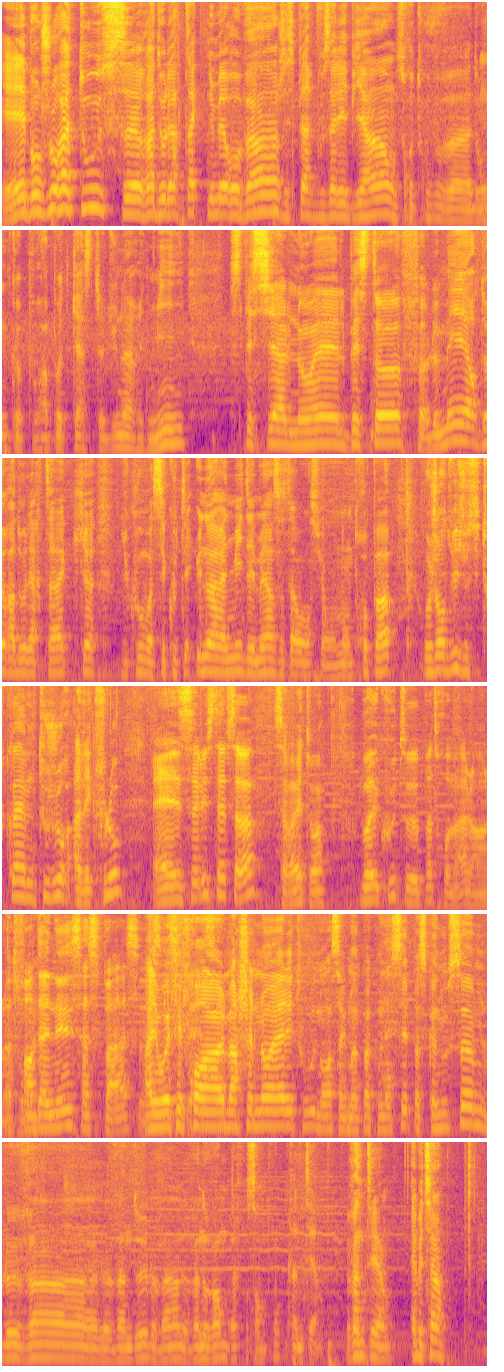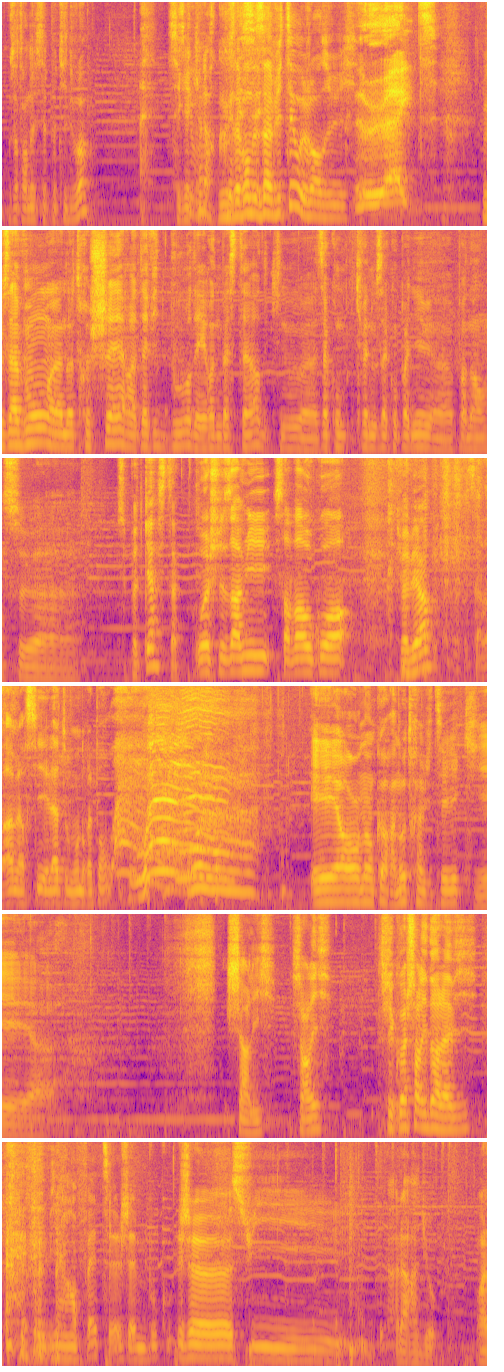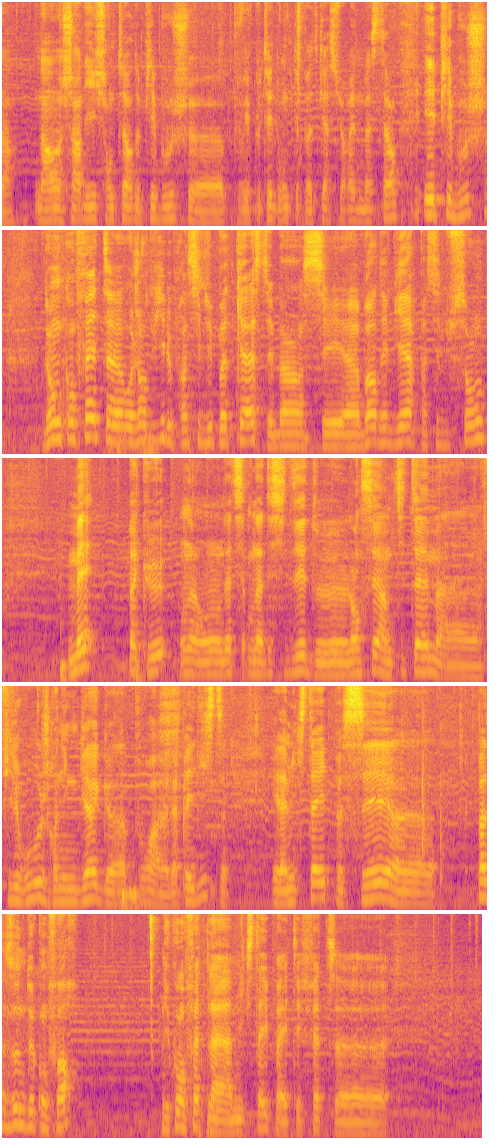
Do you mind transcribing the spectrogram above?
Et bonjour à tous, euh, Radio L'Artac numéro 20, j'espère que vous allez bien. On se retrouve euh, donc pour un podcast d'une heure et demie, spécial Noël, best-of, le meilleur de Radio L'Artac. Du coup, on va s'écouter une heure et demie des meilleures interventions, non trop pas. Aujourd'hui, je suis tout- quand même toujours avec Flo. Eh salut Steph, ça va? Ça va et toi? Bah écoute, euh, pas trop mal, hein. la trop fin mal. d'année ça se passe. Ah, ça ouais, il fait froid, le marché de Noël et tout. Non, ça n'a même pas commencé parce que nous sommes le 20, le 22, le 20, le 20 novembre, bref, on s'en prend. 21. 21. Eh ben tiens, vous entendez cette petite voix? C'est Est-ce que quelqu'un. vous la Nous avons des invités aujourd'hui. Right Nous avons euh, notre cher David Bourd et Iron Bastard qui, nous, euh, qui va nous accompagner euh, pendant ce, euh, ce podcast. Wesh les amis, ça va ou quoi? Tu vas bien? Ça va, merci. Et là tout le monde répond ouais. Et on a encore un autre invité qui est euh, Charlie. Charlie? Tu fais quoi Charlie dans la vie? Eh bien en fait, j'aime beaucoup. Je suis à la radio. Voilà. Non, Charlie, chanteur de Pied-Bouche, euh, vous pouvez écouter donc les podcasts sur Iron Bastard et Pied-Bouche. Donc en fait, euh, aujourd'hui, le principe du podcast, eh ben, c'est euh, boire des bières, passer du son, mais pas que. On a, décidé de lancer un petit thème à fil rouge, running gag pour la playlist. Et la mixtape, c'est pas de zone de confort. Du coup, en fait, la mixtape a été faite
